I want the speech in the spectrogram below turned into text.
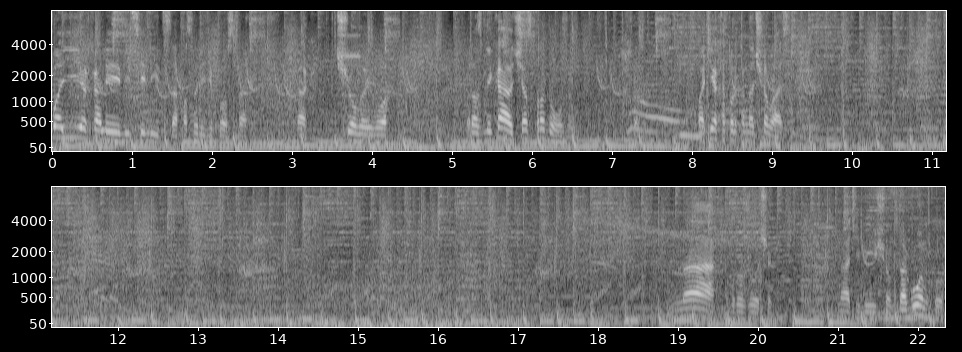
Поехали веселиться. Посмотрите просто, как пчелы его развлекают. Сейчас продолжим. Сейчас. Потеха только началась. На, дружочек. На тебе еще в догонку.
